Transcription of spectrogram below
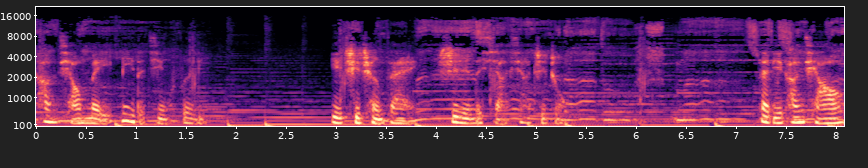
康桥美丽的景色里，也驰骋在诗人的想象之中。《再别康桥》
